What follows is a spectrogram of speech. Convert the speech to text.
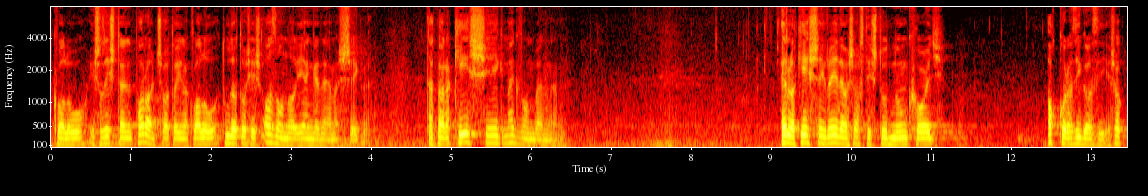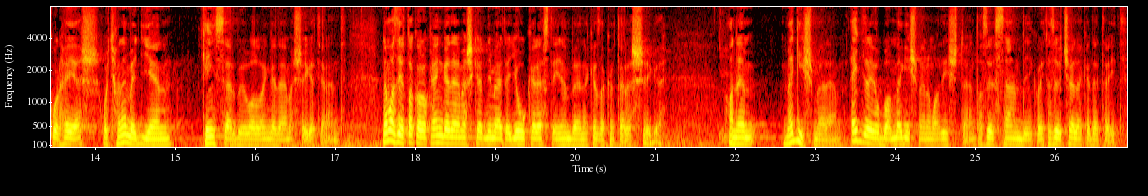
való, és az Isten parancsolatainak való tudatos és azonnali engedelmességre. Tehát már a készség megvan bennem. Erről a készségről érdemes azt is tudnunk, hogy akkor az igazi, és akkor helyes, hogyha nem egy ilyen kényszerből való engedelmességet jelent. Nem azért akarok engedelmeskedni, mert egy jó keresztény embernek ez a kötelessége, hanem megismerem, egyre jobban megismerem az Istent, az ő szándékait, az ő cselekedeteit.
